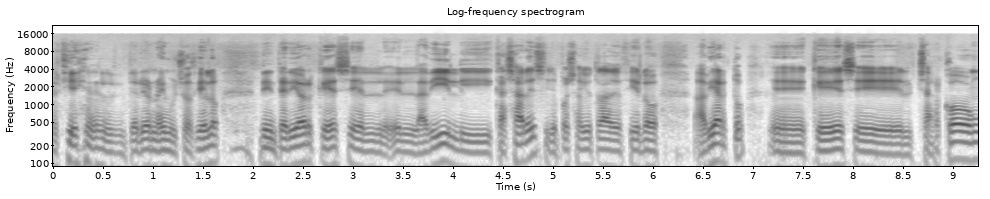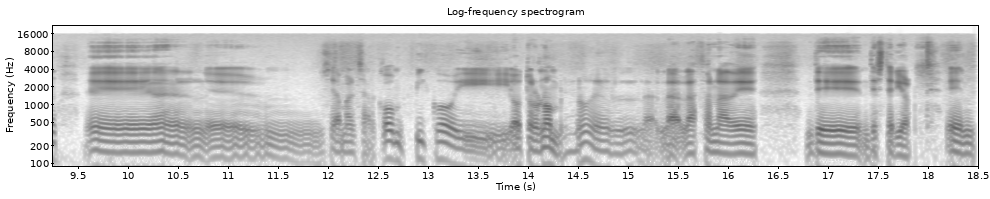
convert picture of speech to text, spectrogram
en el interior no hay mucho cielo, de interior que es el, el Ladil y Casares y después hay otra de cielo abierto eh, que es el Charcón, eh, se llama el Charcón, Pico y otro nombre, ¿no? la zona de de, exterior en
